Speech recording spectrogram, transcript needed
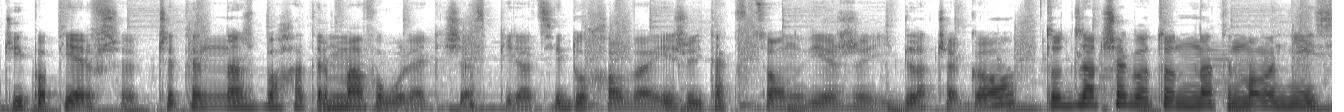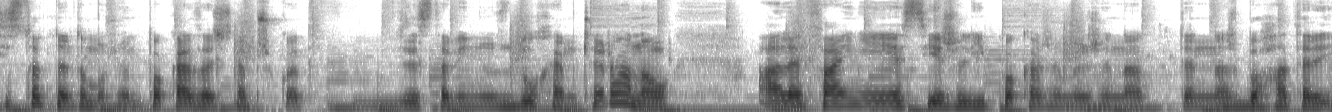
Czyli po pierwsze, czy ten nasz bohater ma w ogóle jakieś aspiracje duchowe, jeżeli tak, w co on wierzy i dlaczego. To dlaczego to na ten moment nie jest istotne, to możemy pokazać na przykład w zestawieniu z duchem czy raną, ale fajnie jest, jeżeli pokażemy, że na, ten nasz bohater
